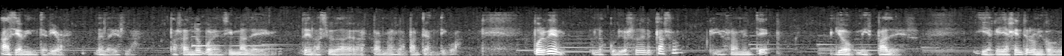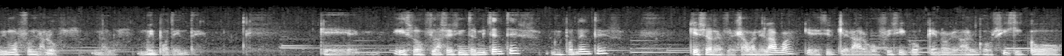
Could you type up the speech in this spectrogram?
hacia el interior de la isla, pasando por encima de, la ciudad de Las Palmas, la parte antigua. Pues bien, lo curioso del caso, que yo solamente, yo, mis padres y aquella gente lo único que vimos fue una luz, una luz muy potente, que hizo flashes intermitentes, muy potentes, que se reflejaba en el agua, quiere decir que era algo físico, que no era algo psíquico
